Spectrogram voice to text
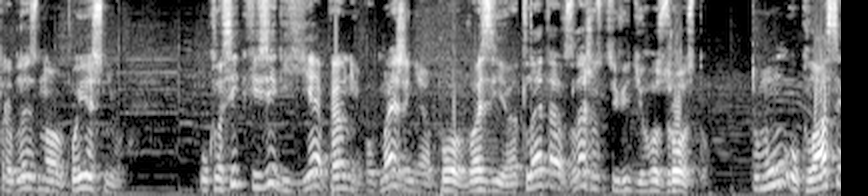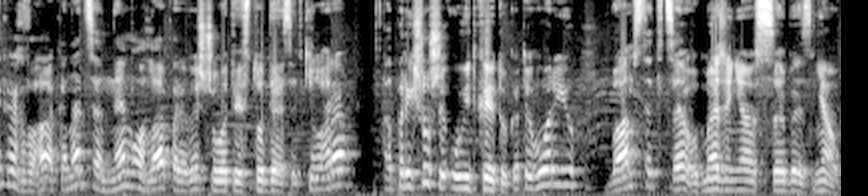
приблизно поясню. У Classic Physique є певні обмеження по вазі атлета в залежності від його зросту. Тому у класиках вага канадця не могла перевищувати 110 кг, а перейшовши у відкриту категорію, Бамстед це обмеження з себе зняв.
